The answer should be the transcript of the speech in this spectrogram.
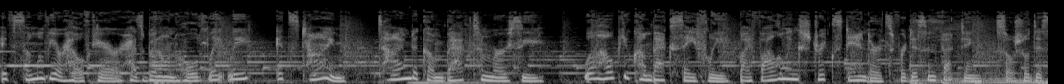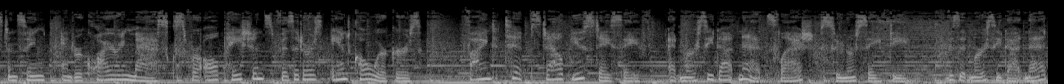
If some of your health care has been on hold lately, it's time. Time to come back to Mercy. We'll help you come back safely by following strict standards for disinfecting, social distancing, and requiring masks for all patients, visitors, and coworkers. Find tips to help you stay safe at mercy.net slash sooner safety. Visit mercy.net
